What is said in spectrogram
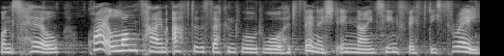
until quite a long time after the Second World War had finished in 1953.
